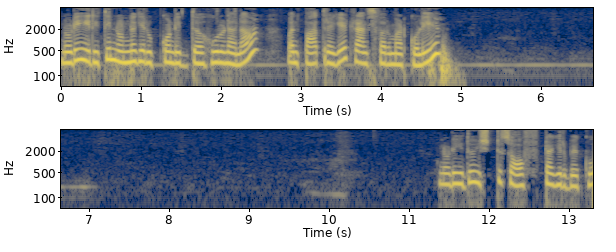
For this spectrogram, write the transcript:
ನೋಡಿ, ಈ ರೀತಿ ನುಣ್ಣಗೆ ರುಬ್ಕೊಂಡಿದ್ದ ಹೂರಣನ ಒಂದು ಪಾತ್ರೆಗೆ ಟ್ರಾನ್ಸ್ಫರ್ ಮಾಡ್ಕೊಳ್ಳಿ. ನೋಡಿ, ಇದು ಇಷ್ಟು ಸಾಫ್ಟ್ ಆಗಿರಬೇಕು.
